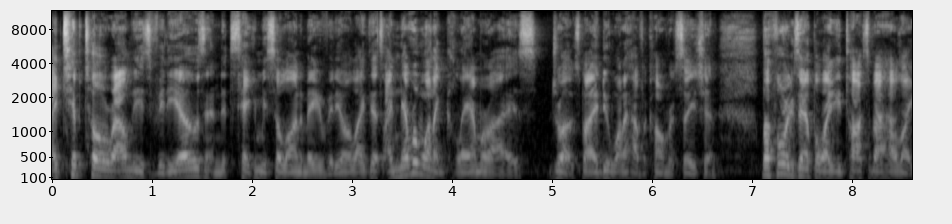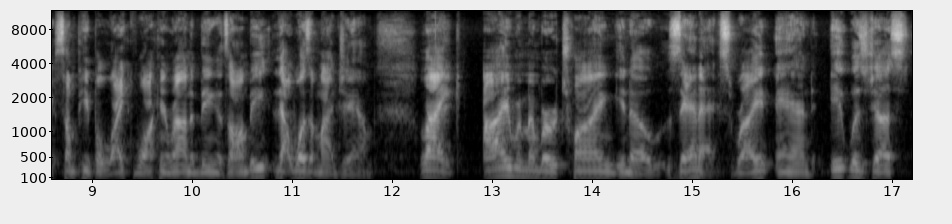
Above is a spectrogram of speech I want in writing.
I tiptoe around these videos and it's taken me so long to make a video like this. I never wanna glamorize drugs, but I do wanna have a conversation. But for example, like he talks about how like some people like walking around and being a zombie. That wasn't my jam. Like I remember trying, you know, Xanax, right? And it was just,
